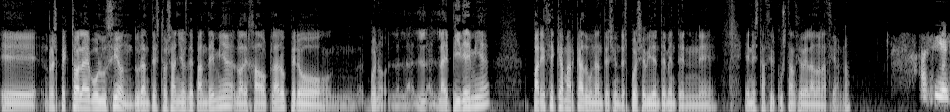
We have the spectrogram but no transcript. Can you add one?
eh, respecto a la evolución durante estos años de pandemia, lo ha dejado claro, pero bueno, la, epidemia parece que ha marcado un antes y un después, evidentemente, en, eh, en esta circunstancia de la donación, ¿no? Así es,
